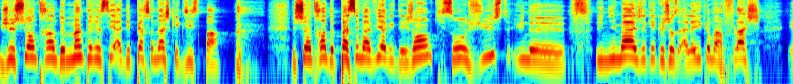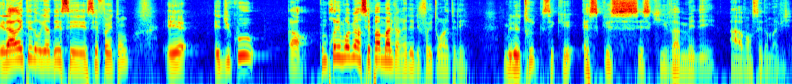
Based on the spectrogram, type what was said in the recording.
Je suis en train de m'intéresser à des personnages qui n'existent pas. je suis en train de passer ma vie avec des gens qui sont juste une, une image de quelque chose. Elle a eu comme un flash et elle a arrêté de regarder ses, feuilletons. Et, et du coup, alors, comprenez-moi bien, c'est pas mal de regarder des feuilletons à la télé. Mais le truc, c'est que est-ce que c'est ce qui va m'aider à avancer dans ma vie?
